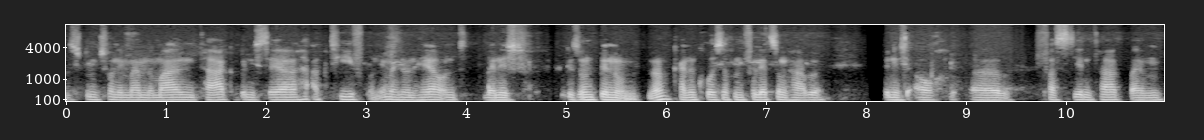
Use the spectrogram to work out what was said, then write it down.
es stimmt schon, in meinem normalen Tag bin ich sehr aktiv und immer hin und her. Und wenn ich gesund bin und ne, keine größeren Verletzungen habe, bin ich auch äh, fast jeden Tag beim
